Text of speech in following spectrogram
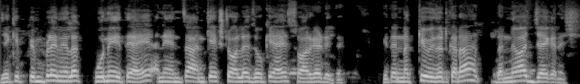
जे की पिंपळे निलक पुणे इथे आहे आणि यांचा आणखी एक स्टॉल आहे जो की आहे स्वारगेट इथे. इथे नक्की व्हिजिट करा. धन्यवाद. जय गणेश.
